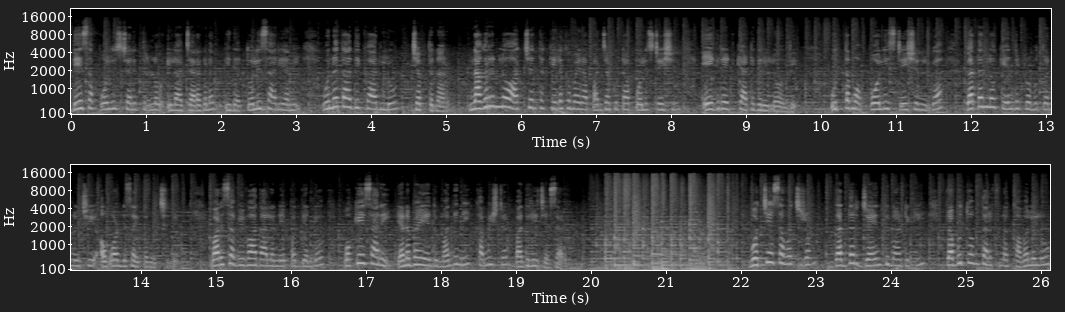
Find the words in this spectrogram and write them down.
దేశ పోలీస్ చరిత్రలో ఇలా జరగడం ఇదే తొలిసారి అని ఉన్నతాధికారులు చెప్తున్నారు. నగరంలో అత్యంత కీలకమైన Panjagutta police station A grade కేటగిరీలో ఉంది. ఉత్తమ పోలీస్ స్టేషన్లుగా గతంలో కేంద్ర ప్రభుత్వం నుంచి అవార్డు సైతం వచ్చింది. వరుస వివాదాల నేపథ్యంలో ఒకేసారి ఎనభై ఐదు మందిని కమిషనర్ బదిలీ చేశారు. వచ్చే సంవత్సరం గద్దర్ జయంతి నాటికి ప్రభుత్వం తరఫున కవలులు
